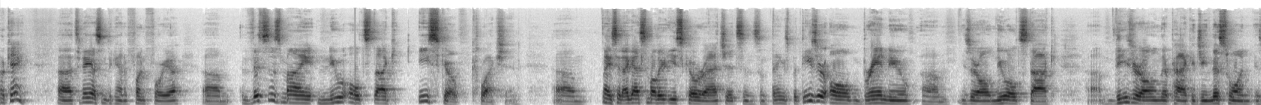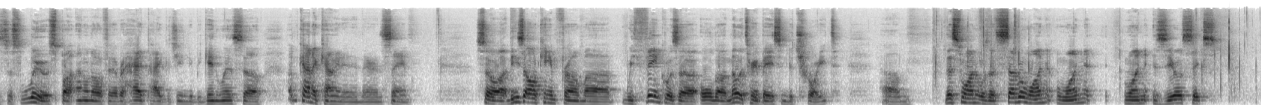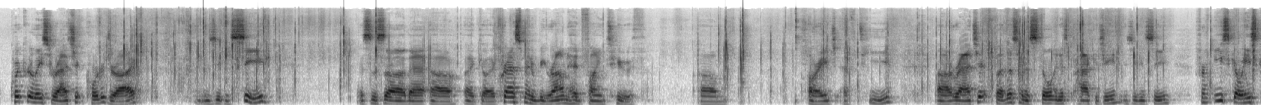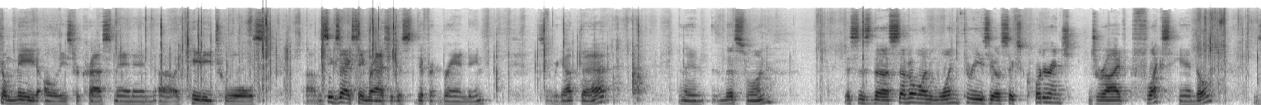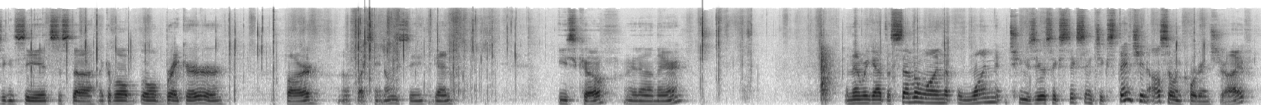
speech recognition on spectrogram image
Okay, uh, today I have something kind of fun for you. Um, this is my new old stock Easco collection. Um, like I said, I got some other Easco ratchets and some things, but these are all brand new. Um, these are all new old stock. Um, these are all in their packaging. This one is just loose, but I don't know if it ever had packaging to begin with, so I'm kind of counting it in there the same. So uh, these all came from, uh, we think was an old uh, military base in Detroit. Um, this one was a 711106 quick release ratchet quarter drive. And as you can see, this is uh, that uh, like a Craftsman would be round head fine tooth um, RHFT uh, ratchet, but this one is still in its packaging, as you can see. From Easco, Easco made all of these for Craftsman and uh, like KD Tools. Um, it's the exact same ratchet, just different branding. So we got that. And then this one, this is the 711306 quarter inch drive flex handle. As you can see, it's just uh, like a little, little breaker or bar uh, flex handle. You see, again, Easco right on there. And then we got the 711206 6 inch extension, also in quarter inch drive.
